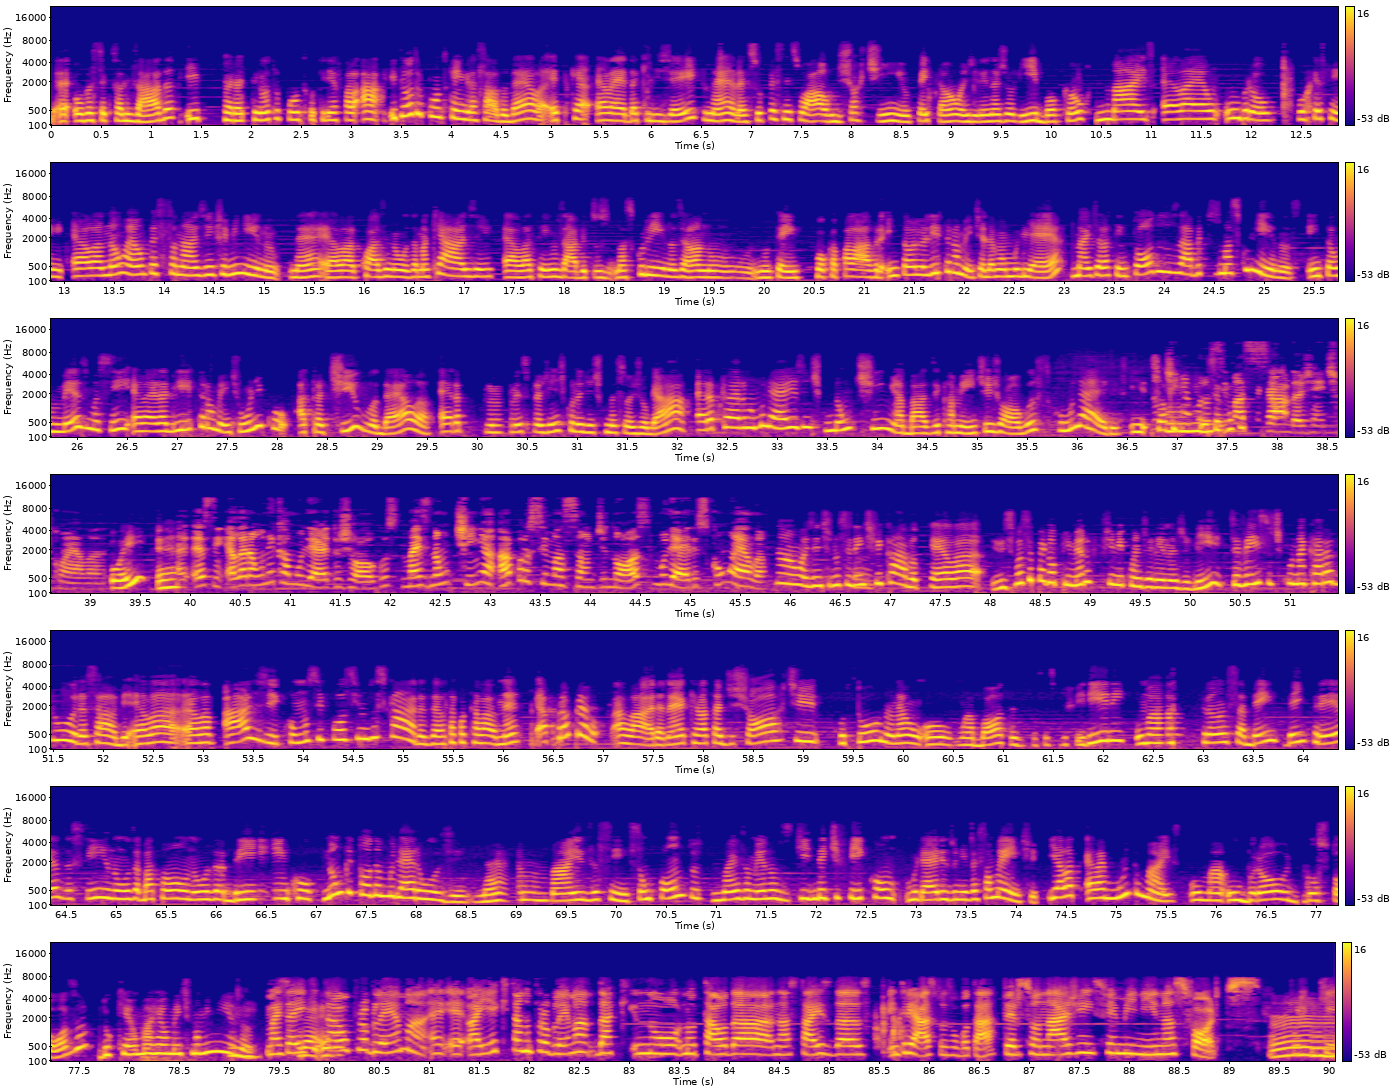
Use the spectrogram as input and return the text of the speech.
é, oversexualizada e pera, tem outro ponto que eu queria falar. Ah, e tem outro ponto que é engraçado dela, é porque ela é daquele jeito, né? Ela é super sensual, de shortinho, peitão, Angelina Jolie, bocão, mas ela é um, um bro. Porque assim, ela não é um personagem feminino, né? Ela quase não usa maquiagem, ela tem os hábitos masculinos, ela não, não tem pouca palavra. Então, ela literalmente, ela é uma mulher, mas ela tem todos os hábitos masculinos. Então, mesmo assim, ela era literalmente o único atrativo dela era, pelo menos pra gente, quando a gente começou a jogar, era porque ela era uma mulher e a gente não tinha, basicamente, jogos com mulheres. E, Não tinha se você aproximação pegar- da gente com ela. né? Oi? É, é assim, ela era a única mulher dos jogos, mas não tinha aproximação de nós, mulheres, com ela. Não, a gente não se identificava, porque ela. Se você pegar o primeiro filme com a Angelina Jolie, você vê isso, tipo, na cara dura, sabe? Ela, ela age como se fosse um dos caras. Ela tá com aquela, né? A própria a Lara, né? Que ela tá de short, coturno, né? Ou uma bota, se vocês preferirem. Uma trança bem, bem presa, assim, não usa batom, não usa brinco. Não que toda mulher use, né? Mas, assim, são pontos mais ou menos que identificam mulheres universalmente. E ela, ela é muito mais uma, um bro gostosa do que uma realmente uma menina. Mas aí que É, tá é- o problema, é- é- aí é que tá no problema da, no, no tal da, nas tais das, entre aspas, vou botar, personagens femininas fortes. Porque,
